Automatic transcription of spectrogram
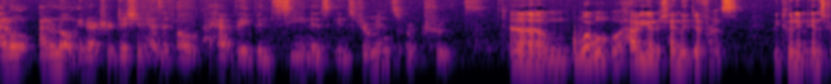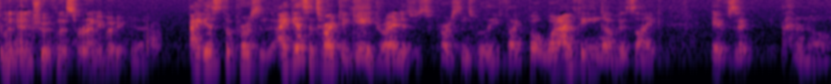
I don't, I don't know in our tradition has it oh have they been seen as instruments or truths? Um, what, will- how do you understand the difference between an instrument and truthness for anybody? I guess the person, I guess it's hard to gauge, right? It's just a person's belief. Like, but what I'm thinking of is like, if Zik, I don't know,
